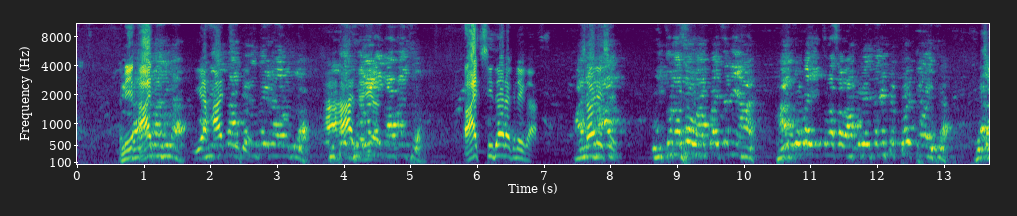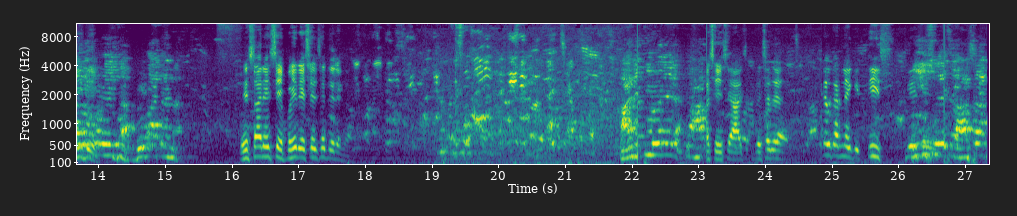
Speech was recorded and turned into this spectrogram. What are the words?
અને डाव्या हाथ बाजूला. ये आणि हाथ इथं सीधे. आपलं हृदय डाव्या बाजूला. हा, इथं हात जोराने आहे. दाबायचं. हाथ सीधा रखने का आणि सर, हात इथून असं वाकवायचं नाही हात हात जो काही इथून असा वाकू द्यायचा नाही तो पट ठेवायचा जरा ठीक आहे. वाकू द्यायचा दोघं हातांना ऐसा ऐसे फिर ऐसे ऐसे देने का आणि ती वेळ त्या हात- ऐसे ऐसे आज जैसे जैसे करने की तीस वीस वेळेचं असं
